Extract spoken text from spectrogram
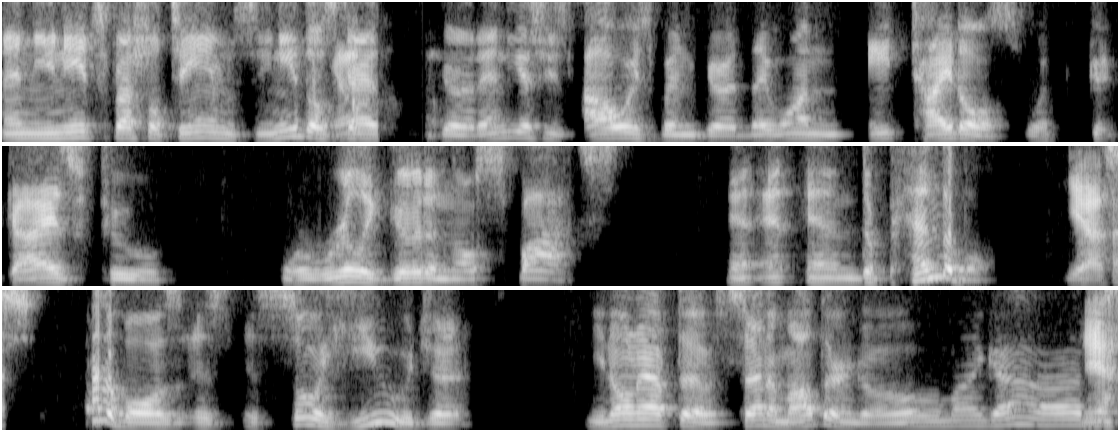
and you need special teams. You need those yep. guys good. NDSU's always been good. They won eight titles with guys who were really good in those spots and, and, and dependable. Yes. Dependable is, is, is so huge. you don't have to send them out there and go, oh my God. Yeah.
